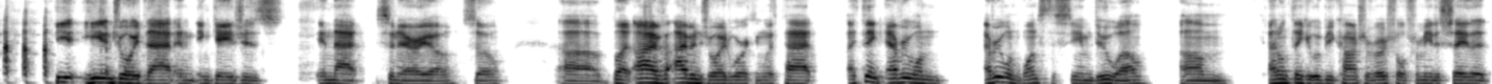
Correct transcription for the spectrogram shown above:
he he enjoyed that and engages in that scenario. So, uh, but I've I've enjoyed working with Pat. I think everyone everyone wants to see him do well. Um, I don't think it would be controversial for me to say that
